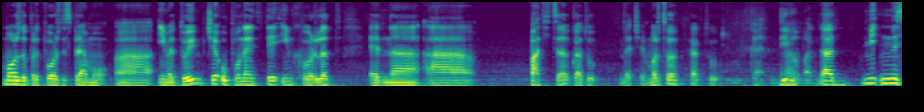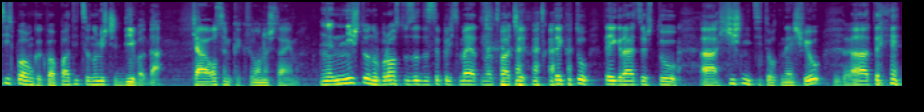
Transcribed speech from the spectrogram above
може да предположите спрямо а, името им, че опонентите им хвърлят една а, патица, която вече е мъртва, както Дива пак. Да, ми, не си спомням каква патица, но мисля, че дива, да. Тя 8 какво неща има. Нищо, но просто за да се присмеят на това, че тъй като те играят също а, хищниците от Нешвил, Да. а, те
